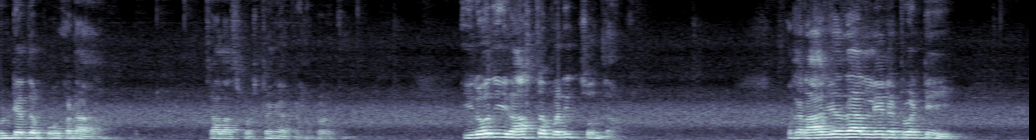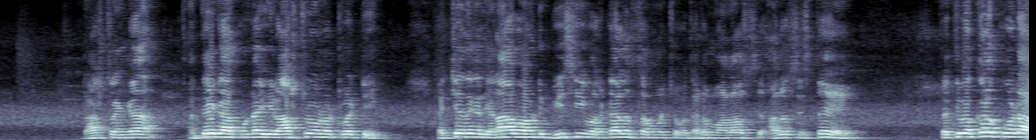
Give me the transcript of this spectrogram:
ఒంటెద్ద పోకడ చాలా స్పష్టంగా కనపడుతుంది. ఈరోజు ఈ రాష్ట్ర పరిస్థితి చూద్దాం. ఒక రాజధాని లేనటువంటి రాష్ట్రంగా అంతేకాకుండా ఈ రాష్ట్రంలో ఉన్నటువంటి అత్యధిక జనాభా ఉంటే బీసీ వర్గాలకు సంబంధించి ఒక తడం ఆలోచి ఆలోచిస్తే ప్రతి ఒక్కరు కూడా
